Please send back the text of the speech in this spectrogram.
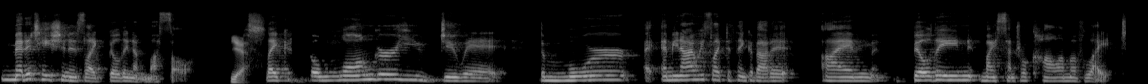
meditation is like building a muscle? yes Like the longer you do it, the more, I- I mean, I always like to think about it. I'm building my central column of light.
